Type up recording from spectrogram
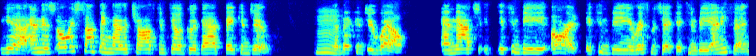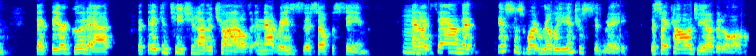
Yeah, and there's always something that a child can feel good that they can do, mm. that they can do well and that's it, it can be art it can be arithmetic it can be anything that they're good at that they can teach another child and that raises their self-esteem mm. and i mm. found that this is what really interested me the psychology of it all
